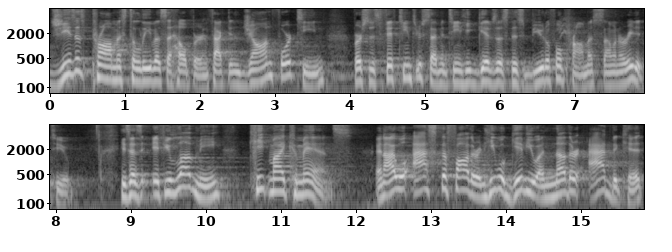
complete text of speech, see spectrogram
Jesus promised to leave us a helper. In fact, in John 14, verses 15 through 17, he gives us this beautiful promise. I'm going to read it to you. He says, If you love me, keep my commands, and I will ask the Father, and he will give you another advocate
